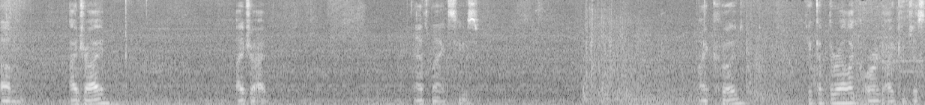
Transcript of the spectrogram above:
Um. I tried. I tried. That's my excuse. I could pick up the relic, or I could just.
